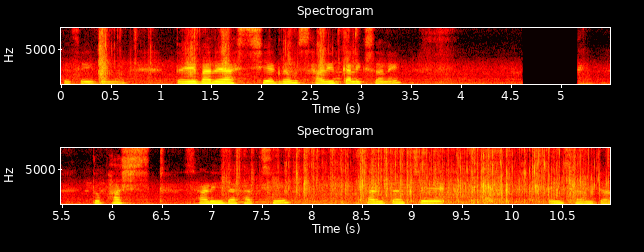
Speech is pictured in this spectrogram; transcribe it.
তো সেই জন্য। তো এবারে আসছি একদম শাড়ির কালেকশানে তো ফার্স্ট শাড়ি দেখাচ্ছি। শাড়িটা হচ্ছে এই শাড়িটা।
